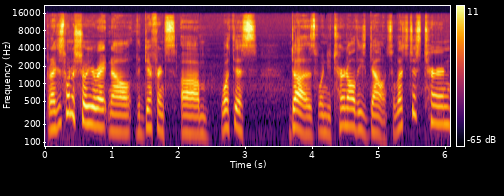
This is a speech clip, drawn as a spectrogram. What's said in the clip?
But I just want to show you right now the difference, um, what this does when you turn all these down. So let's just turn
